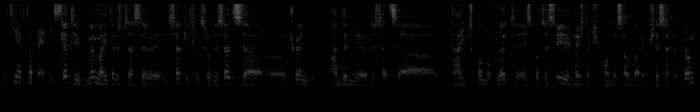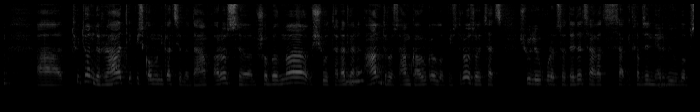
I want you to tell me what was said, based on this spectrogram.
ურთიერთობების. კეთი მე მაინტერესებს ასევე ისაკითხიც როდესაც ჩვენ პანდემია როდესაც დაიწყო მოკლედ ეს პროცესი ჰეშტაგში ქონდა საუბარი იმის შესახებ რომ თვითონ რა ტიპის კომუნიკაცია უნდა დაამყაროს მშობელმა შვილთან, რადგან ამ დროს, ამ გაურკვევლობის დროს, როდესაც შვილი უყურებს, რომ დედაც რაღაც საკითხებზე ნერვიულობს,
